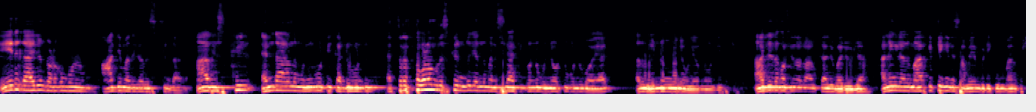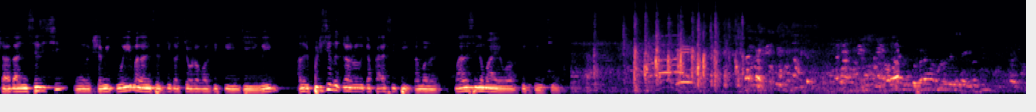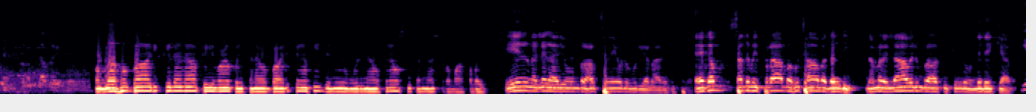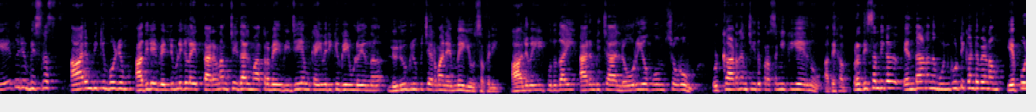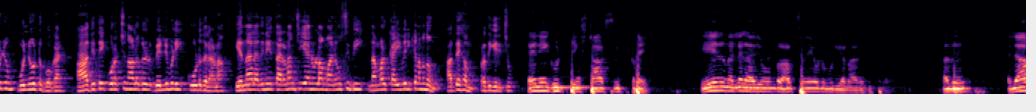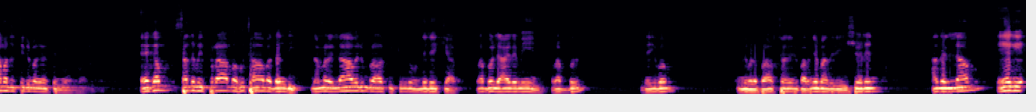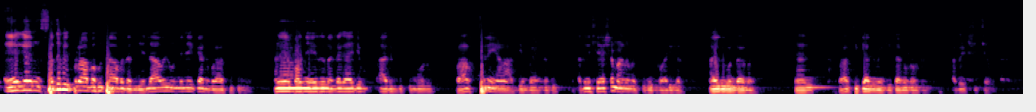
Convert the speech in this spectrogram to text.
ഏത് കാര്യം തുടങ്ങുമ്പോഴും ആദ്യം അധികം റിസ്ക് ഉണ്ടാകും. ആ റിസ്ക് എന്താണെന്ന് മുൻകൂട്ടി കണ്ടുകൊണ്ട് എത്രത്തോളം റിസ്ക് ഉണ്ട് എന്ന് മനസ്സിലാക്കിക്കൊണ്ട് മുന്നോട്ട് കൊണ്ടുപോയാൽ അത് വീണ്ടും ഇങ്ങനെ ഉയർന്നുകൊണ്ടിരിക്കും. ആദ്യത്തെ കുറച്ച് നാൾ ആൾക്കാർ വരില്ല അല്ലെങ്കിൽ അത് മാർക്കറ്റിങ്ങിന് സമയം പിടിക്കും. പക്ഷെ അതനുസരിച്ച് നിങ്ങൾ ക്ഷമിക്കുകയും അതനുസരിച്ച് കച്ചവടം വർദ്ധിക്കുകയും ചെയ്യുകയും അതിൽ പിടിച്ചു നിൽക്കാനുള്ള കപ്പാസിറ്റി നമ്മൾ മാനസികമായി വളർത്തിയെടുക്കുകയും ചെയ്യണം. اللهم بارك لنا فيما أعطيتنا وبارك لنا في جميع أمورنا وقنا واصرف عنا شر ما قضيت ഏത് നല്ല കാര്യവും പ്രാർത്ഥനയോടുകൂടിയാണ് ആരംഭിക്കുന്നത് ഏകം സത് വിപ്ര ബഹുധാ വദന്തി നമ്മൾ എല്ലാവരും പ്രാർത്ഥിക്കുന്ന ഒന്നിലേക്കാണ് ഏതൊരു ബിസിനസ് ആരംഭിക്കുമ്പോഴും അതിലെ വെല്ലുവിളികളെ തരണം ചെയ്താൽ മാത്രമേ വിജയം കൈവരിക്കുകയുള്ളൂ എന്ന് Lulu group chairman M A Yusuff Ali ആലുവയിൽ പുതുതായി ആരംഭിച്ച ലോറിയോ ഹോം ഷോറൂം ഉദ്ഘാടനം ചെയ്ത് പ്രസംഗിക്കുകയായിരുന്നു അദ്ദേഹം. പ്രതിസന്ധികൾ എന്താണെന്ന് മുൻകൂട്ടി കണ്ടു വേണം എപ്പോഴും മുന്നോട്ട് പോകാൻ. ആദ്യത്തെ കുറച്ചു നാളുകൾ വെല്ലുവിളി കൂടുതലാണ്. എന്നാൽ അതിനെ തരണം ചെയ്യാനുള്ള മനോസ്ഥിതി നമ്മൾ കൈവരിക്കണമെന്നും അദ്ദേഹം പ്രതികരിച്ചു. Any good thing starts with pray ഏത് നല്ല കാര്യവും പ്രാർത്ഥനയോടുകൂടിയാണ് ആരംഭിക്കുന്നത്. അത് എല്ലാ മതത്തിലും അങ്ങനെ തന്നെയാണ് പറയുന്നത്. ഏകം സത് വിപ്ര ബഹുധാ വദന്തി നമ്മൾ എല്ലാവരും പ്രാർത്ഥിക്കുന്ന ഒന്നിലേക്കാണ്. റബ്ബുൽ ആലമീൻ. റബ്ബ് ദൈവം ഇന്നിവിടെ പ്രാർത്ഥനയിൽ പറഞ്ഞ മാതിരി ഈശ്വരൻ അതെല്ലാം ഏക ഏകൻ സദവിപ്രാ ബഹുധാ എല്ലാവരും ഒന്നിലേക്കാണ് പ്രാർത്ഥിക്കുന്നത്. അങ്ങനെ ഞാൻ പറഞ്ഞ ഏത് നല്ല കാര്യം ആരംഭിക്കുമ്പോഴും പ്രാർത്ഥനയാണ് ആദ്യം വേണ്ടത്. അതിനുശേഷമാണ് മറ്റു പരിപാടികൾ. ആയതുകൊണ്ടാണ് ഞാൻ പ്രാർത്ഥിക്കാൻ വേണ്ടി തങ്ങളോട് അപേക്ഷിച്ചത്.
